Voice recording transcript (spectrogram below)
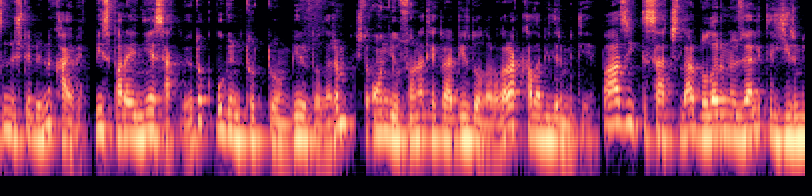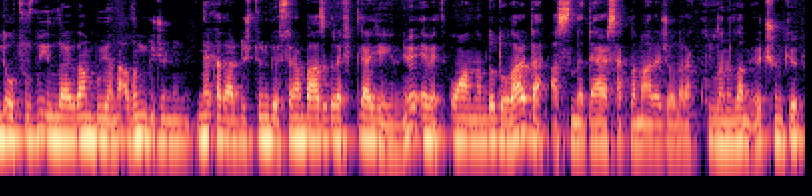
parasının üçte birini kaybetti. Biz parayı niye saklıyorduk? Bugün tuttuğum 1 dolarım işte 10 yıl sonra tekrar 1 dolar olarak kalabilir mi diye. Bazı iktisatçılar doların özellikle 20'li 30'lu yıllardan bu yana alım gücünün ne kadar düştüğünü gösteren bazı grafikler yayınlıyor. Evet o anlamda dolar da aslında değer saklama aracı olarak kullanılamıyor. Çünkü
